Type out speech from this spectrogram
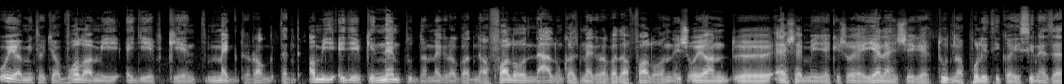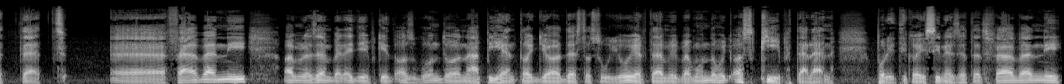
olyan, mintha valami egyébként megrag, tehát ami egyébként nem tudna megragadni a falon, nálunk az megragad a falon, és olyan ö, események és olyan jelenségek tudna politikai színezettet felvenni, amiről az ember egyébként azt gondolná, pihent adja, de ezt a szó jó értelmében mondom, hogy az képtelen politikai színezetet felvenni,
